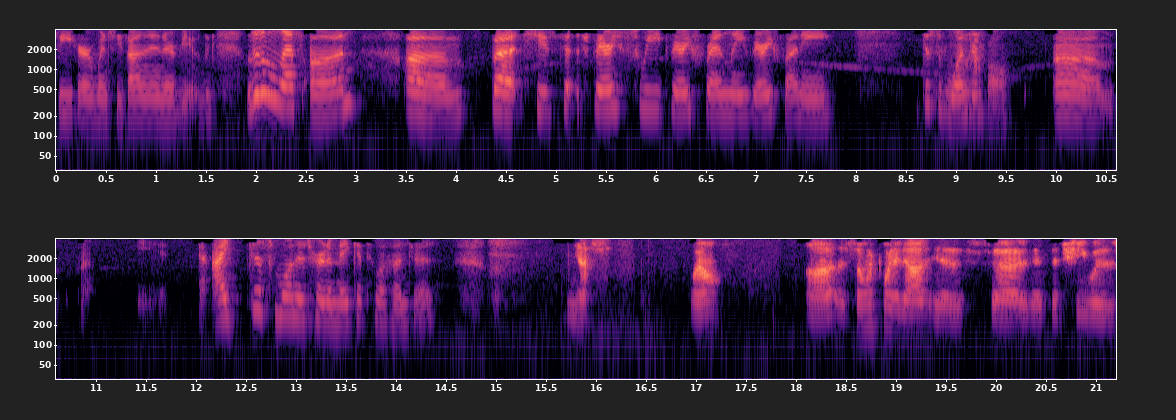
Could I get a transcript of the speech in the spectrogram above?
see her when she's on an interview. A little less on, um, but she's just very sweet, very friendly, very funny, just wonderful. Um, I just wanted her to make it to a hundred. Yes. Well, uh, as someone pointed out, is uh, that, that she was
